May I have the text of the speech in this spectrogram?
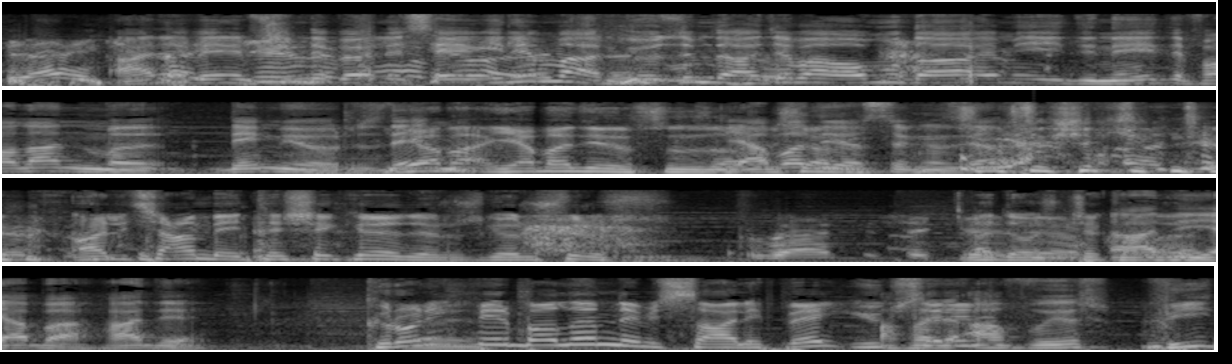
Yani Hani benim şimdi böyle sevgilim var. Gözümde acaba o mu daha mı iyiydi neydi falan mı demiyoruz değil Yaba, mi? yaba diyorsunuz. Yaba Bey. diyorsunuz ya. Alişan Bey teşekkür ediyoruz. Görüşürüz. Ben teşekkür Hadi ediyorum. hoşçakalın. Hadi yaba hadi. Kronik Evet. bir balığım demiş Salih Bey. Affeder, Yükselenin af buyur. Bir,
